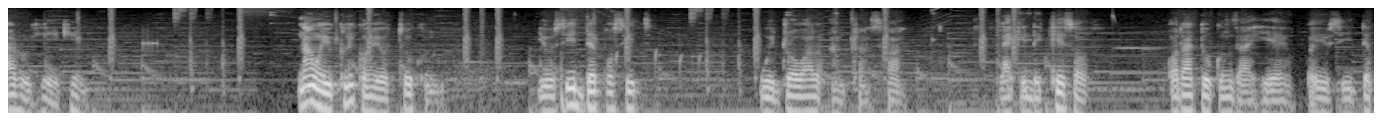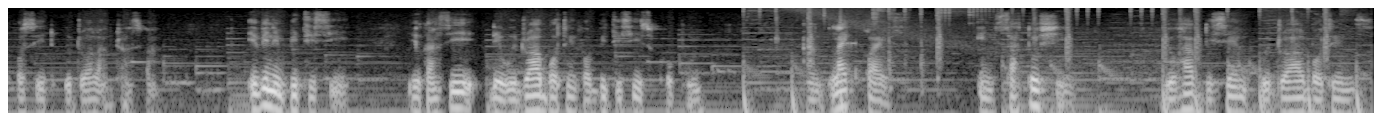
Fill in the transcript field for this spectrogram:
arrow here again. Now when you click on your token you will see deposit withdrawal and transfer. Like in the case of other tokens are here where you see deposit withdrawal and transfer. Even in btc you can see the withdrawal button for btc is open. And likewise in satoshi you have the same withdrawal buttons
